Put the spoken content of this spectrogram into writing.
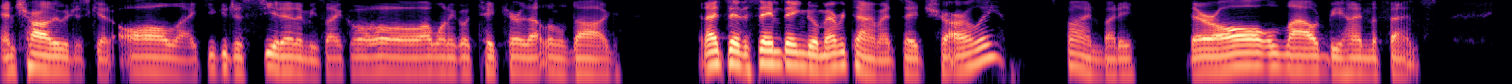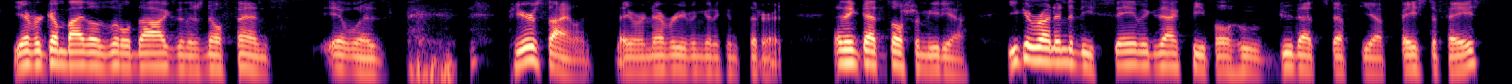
And Charlie would just get all like, you could just see it in him. He's like, "Oh, I want to go take care of that little dog." And I'd say the same thing to him every time. I'd say, "Charlie, it's fine, buddy. They're all loud behind the fence. You ever come by those little dogs and there's no fence? It was pure silence. They were never even going to consider it. I think that's mm. social media. You can run into these same exact people who do that stuff to you face to face.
